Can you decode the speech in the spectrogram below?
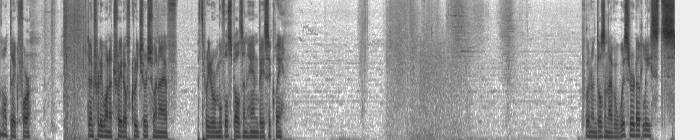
I'll take four. Don't really want to trade off creatures when I have three removal spells in hand, basically. Opponent doesn't have a wizard at least.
